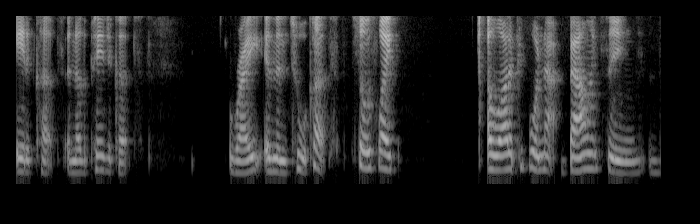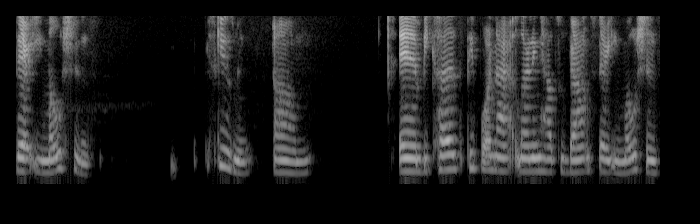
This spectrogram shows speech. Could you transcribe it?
eight of cups, another page of cups, right? And then two of cups. So it's like a lot of people are not balancing their emotions. Excuse me. Um, And because people are not learning how to balance their emotions,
